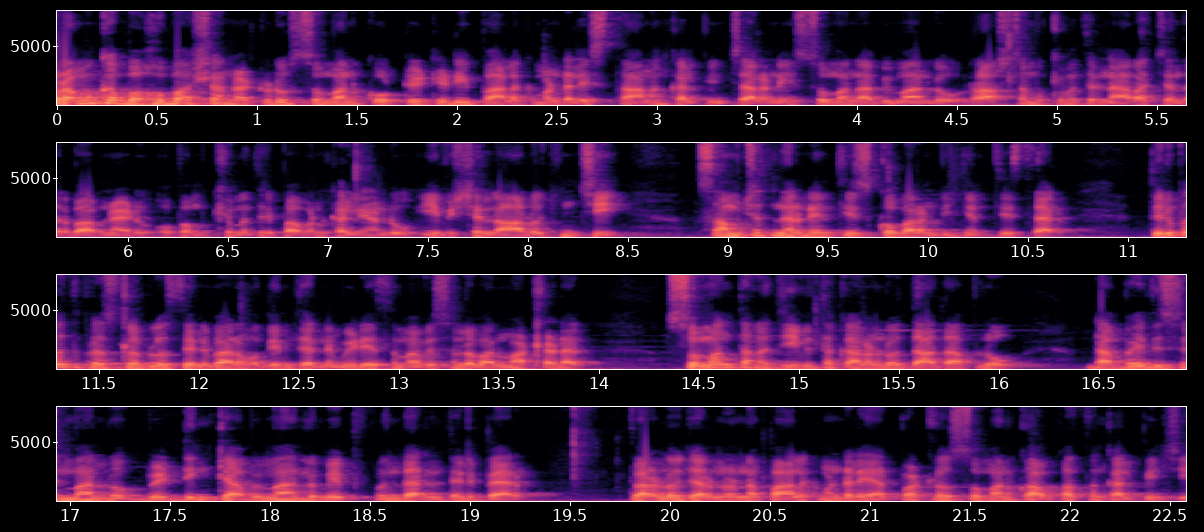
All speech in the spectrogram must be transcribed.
ప్రముఖ బహుభాషా నటుడు సుమన్కు టీటీడీ పాలక మండలి స్థానం కల్పించాలని సుమన్ అభిమానులు రాష్ట్ర ముఖ్యమంత్రి నారా చంద్రబాబు నాయుడు ఉప ముఖ్యమంత్రి పవన్ కళ్యాణ్లు ఈ విషయంలో ఆలోచించి సముచిత నిర్ణయం తీసుకోవాలని విజ్ఞప్తి చేశారు. తిరుపతి ప్రెస్ క్లబ్లో శనివారం ఉదయం జరిగిన మీడియా సమావేశంలో వారు మాట్లాడారు. సుమన్ తన జీవితకాలంలో దాదాపులో డెబ్బై ఐదు సినిమాల్లో వెడ్డింగ్కి అభిమానులు మెప్పు పొందారని తెలిపారు. త్వరలో జరగనున్న పాలక మండలి ఏర్పాట్లో సుమన్కు అవకాశం కల్పించి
